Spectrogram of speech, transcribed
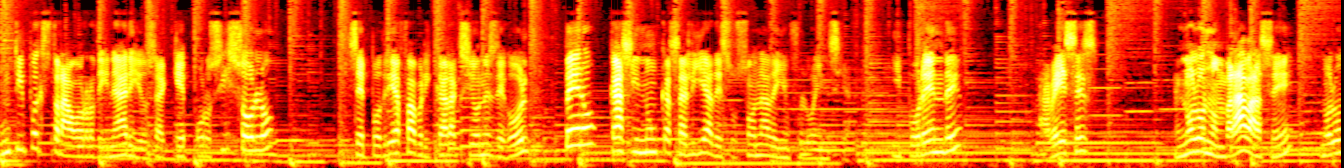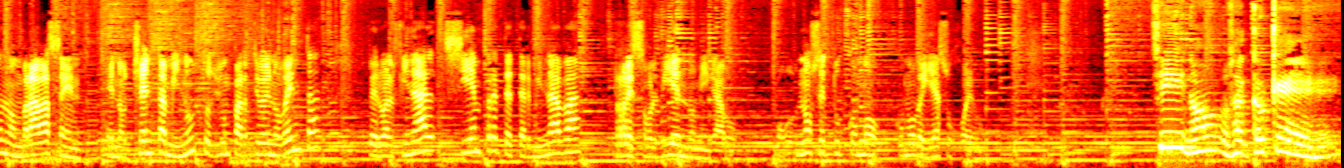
Un tipo extraordinario, o sea que por sí solo se podría fabricar acciones de gol, pero casi nunca salía de su zona de influencia. Y por ende, a veces no lo nombrabas, ¿eh? No lo nombrabas en, en 80 minutos de un partido de 90, pero al final siempre te terminaba resolviendo, mi Gabo. No sé tú cómo, cómo veías su juego. Sí, no, o sea, creo que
